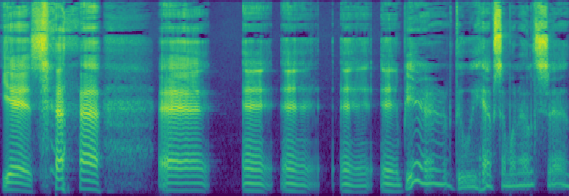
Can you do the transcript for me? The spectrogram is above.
Yes. uh, uh, uh, uh, Pierre, do we have someone else? Uh,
